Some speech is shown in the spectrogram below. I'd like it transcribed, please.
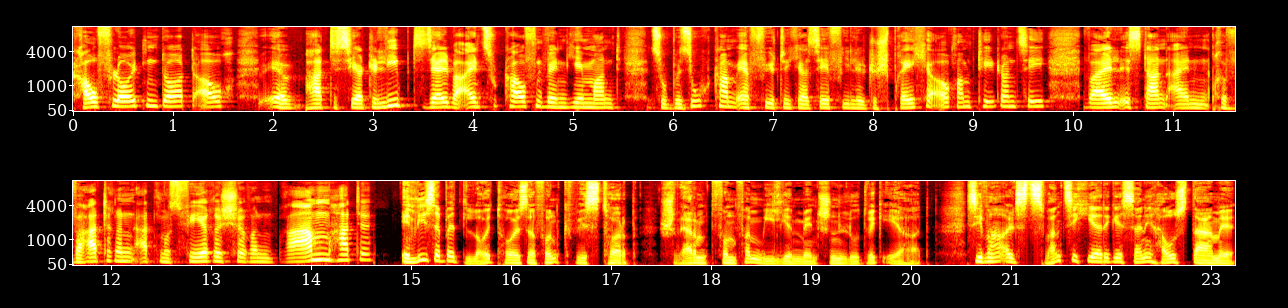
Kaufleuten dort auch. Er hat es ja geliebt, selber einzukaufen, wenn jemand zu Besuch kam. Er führte ja sehr viele Gespräche auch am Tegernsee, weil es dann einen privateren, atmosphärischeren Rahmen hatte. Elisabeth Leuthäuser von Quistorp schwärmt vom Familienmenschen Ludwig Erhard. Sie war als 20-Jährige seine Hausdame,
